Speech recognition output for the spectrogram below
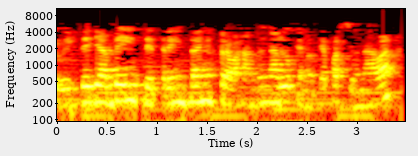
tuviste ya 20, 30 años trabajando en algo que no te apasionaba,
